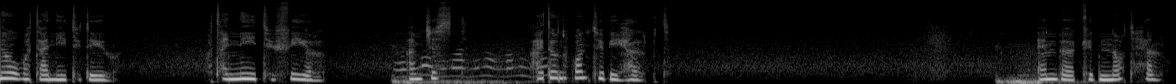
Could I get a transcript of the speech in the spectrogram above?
know what I need to do, what I need to feel. I'm just, I don't want to be helped. Ember could not help.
